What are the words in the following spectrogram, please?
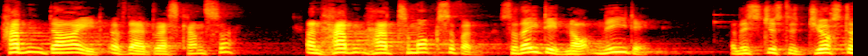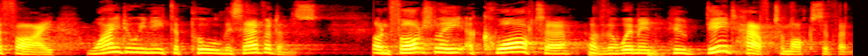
hadn't died of their breast cancer and hadn't had tamoxifen. So they did not need it. And this is just to justify why do we need to pool this evidence? Unfortunately, a quarter of the women who did have tamoxifen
